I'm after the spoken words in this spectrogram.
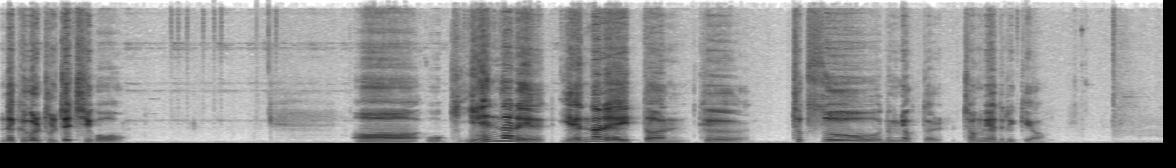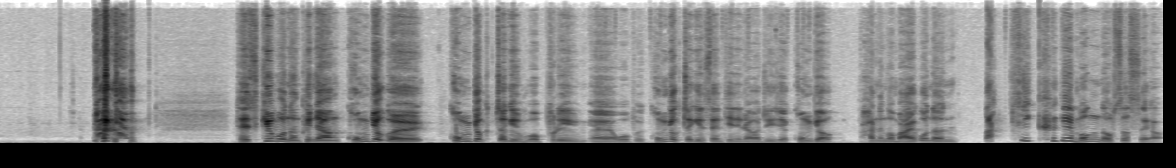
근데 그걸 둘째 치고 어 오- 기- 옛날에 옛날에 있던 그 특수 능력들 정리해 드릴게요. 데스큐브는 그냥 공격을 공격적인 워프레임 에, 공격적인 센틴이라 가지고 이제 공격하는 거 말고는 딱히 크게 먹는 없었어요.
